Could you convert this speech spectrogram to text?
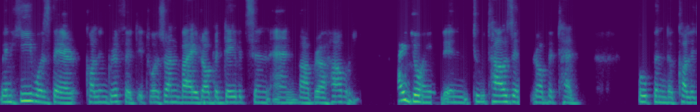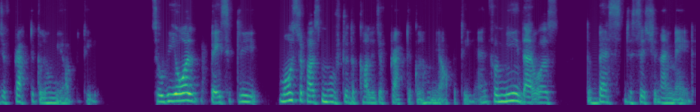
when he was there, Colin Griffith, it was run by Robert Davidson and Barbara Howard. I joined in 2000. Robert had opened the College of Practical Homeopathy. So we all basically, most of us moved to the College of Practical Homeopathy. And for me, that was the best decision I made.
